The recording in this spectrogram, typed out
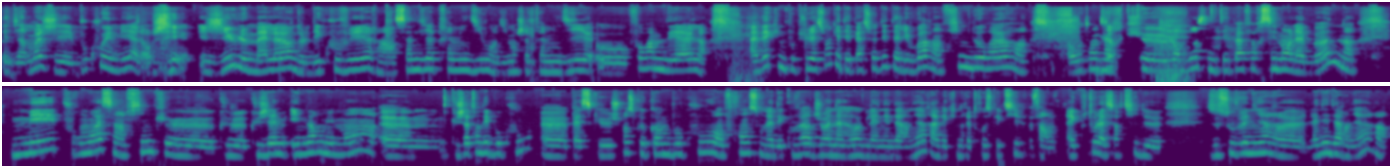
Eh bien, moi, j'ai beaucoup aimé. Alors, j'ai eu le malheur de le découvrir un samedi après-midi ou un dimanche après-midi au Forum des Halles avec une population qui était persuadée d'aller voir un film d'horreur. Autant dire que l'ambiance n'était pas forcément la bonne. Mais pour moi, c'est un film que, que, que j'aime énormément, euh, que j'attendais beaucoup. Euh, parce que je pense que, comme beaucoup en France, on a découvert Joanna Hogg l'année dernière avec une rétrospective, enfin, avec plutôt la sortie de The Souvenir euh, l'année dernière.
